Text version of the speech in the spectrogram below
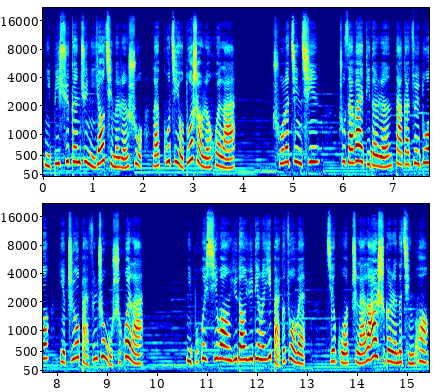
你必须根据你邀请的人数来估计有多少人会来。除了近亲。住在外地的人大概最多也只有百分之五十会来，你不会希望遇到预定了一百个座位，结果只来了二十个人的情况，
